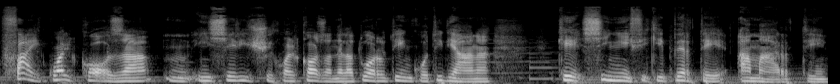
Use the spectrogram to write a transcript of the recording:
fai qualcosa, mh, mm, inserisci qualcosa nella tua routine quotidiana che significhi per te amarti.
